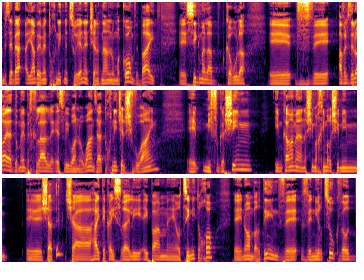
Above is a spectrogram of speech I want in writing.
וזה היה באמת תוכנית מצוינת שנתנה לנו מקום ובית, אה, סיגמה לאב קראו לה. אה. אבל זה לא היה דומה בכלל ל-SV101, זה היה תוכנית של שבועיים, אה, מפגשים עם כמה מהאנשים הכי מרשימים אה, שה... שההייטק הישראלי אי פעם הוציא מתוכו, נועם ברדין ו... וניר צוק ועוד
